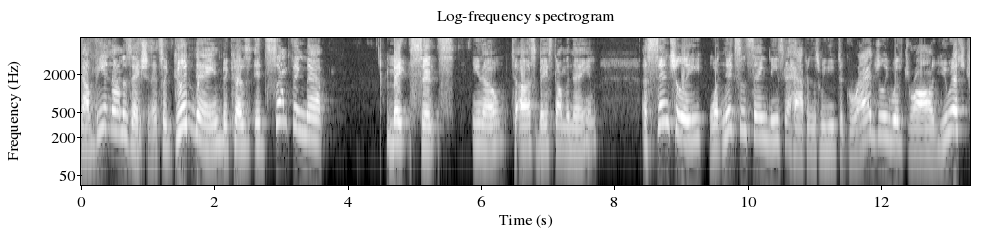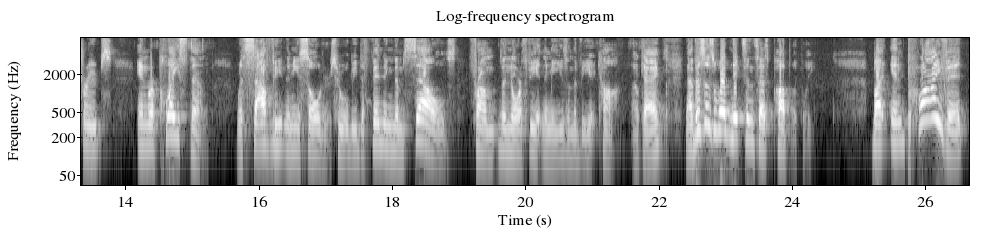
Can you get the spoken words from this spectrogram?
Now, Vietnamization, it's a good name because it's something that makes sense, you know, to us based on the name. Essentially, what Nixon's saying needs to happen is we need to gradually withdraw U.S. troops and replace them with South Vietnamese soldiers who will be defending themselves from the North Vietnamese and the Viet Cong. Okay? Now, this is what Nixon says publicly. But in private,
